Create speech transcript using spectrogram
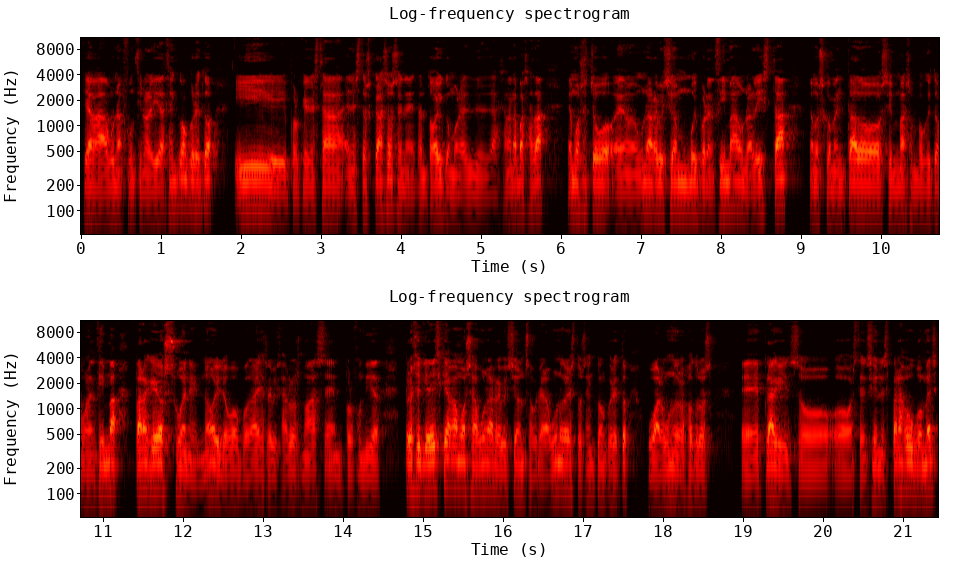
que haga alguna funcionalidad en concreto y porque en, esta, en estos casos, en, tanto hoy como en la semana pasada, hemos hecho eh, una revisión muy por encima, una lista, hemos comentado sin más un poquito por encima para que os suenen ¿no? y luego podáis revisarlos más en profundidad. Pero si queréis que hagamos alguna revisión sobre alguno de estos en concreto o alguno de los otros eh, plugins o, extensiones para WooCommerce,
